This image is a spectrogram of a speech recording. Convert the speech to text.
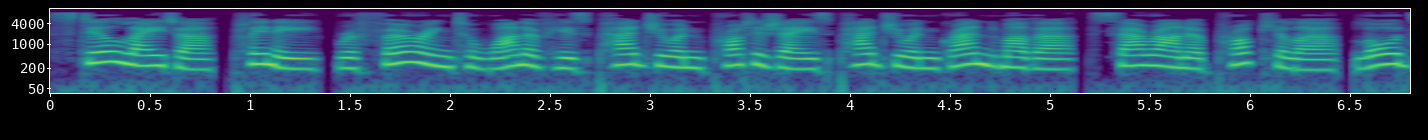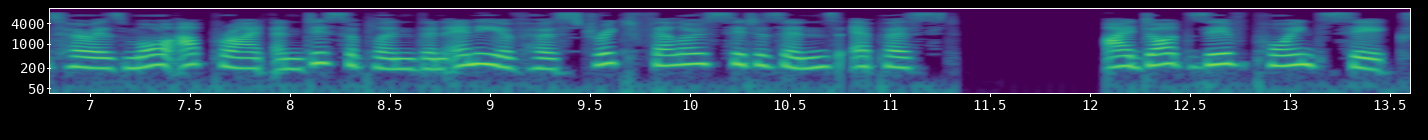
Still later, Pliny, referring to one of his Paduan protégés Paduan grandmother, Serrana Procula, lauds her as more upright and disciplined than any of her strict fellow citizens Epist. I.Ziv.6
